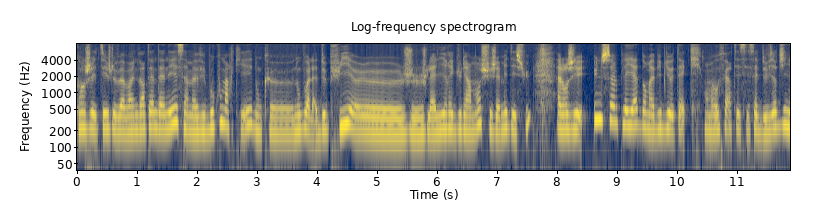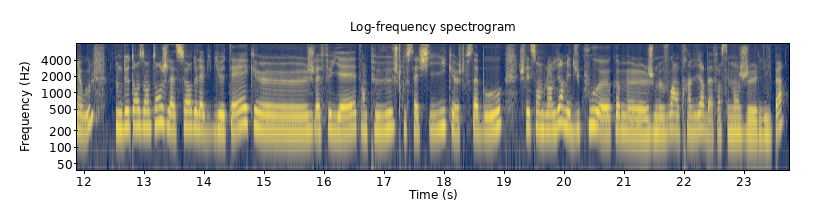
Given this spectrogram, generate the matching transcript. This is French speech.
quand j'étais, je devais avoir une vingtaine d'années, ça m'avait beaucoup marqué. Donc, euh, donc voilà, depuis, euh, je, la lis régulièrement, je suis jamais déçue. Alors j'ai une seule Pléiade dans ma bibliothèque qu'on m'a offerte et c'est celle de Virginia Woolf. Donc de temps en temps, je la sors de la bibliothèque, euh, je la feuillette un peu, je trouve ça chic, je trouve ça beau, je fais semblant de lire, mais du coup, comme je me vois en train de lire, bah forcément je ne lis pas.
